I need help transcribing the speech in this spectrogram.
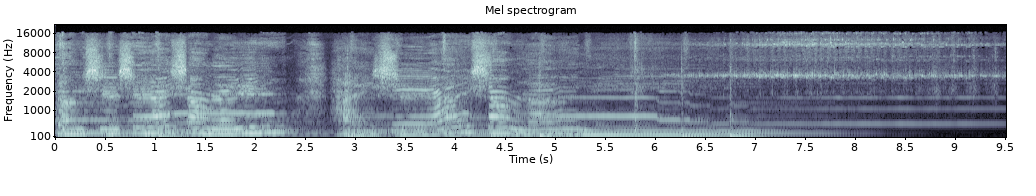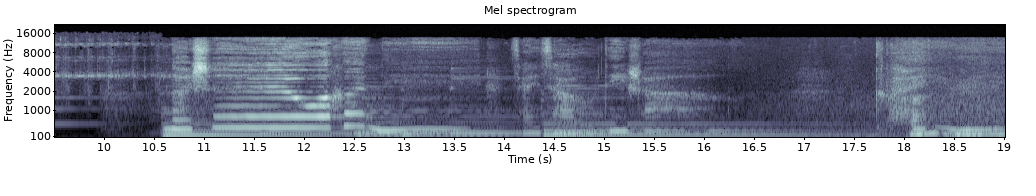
当时是爱上了云，还是爱上了你？那时我和你在草地上看云。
